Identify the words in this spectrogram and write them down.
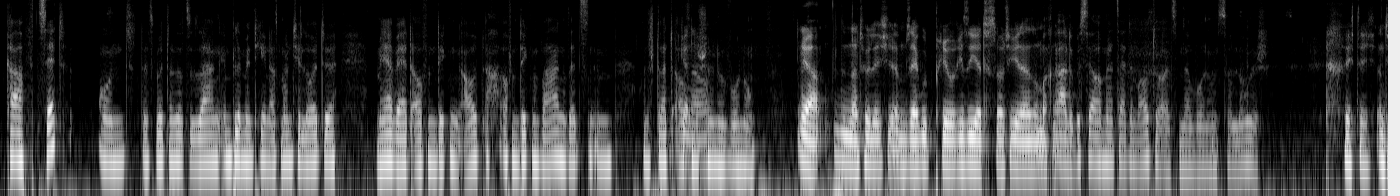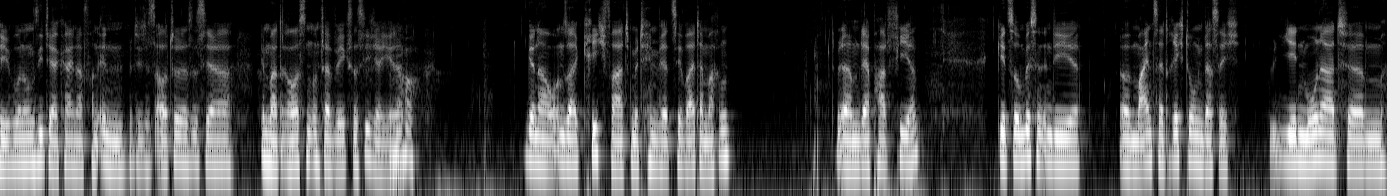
Kfz und das wird dann sozusagen implementieren, dass manche Leute Mehrwert auf einen dicken, Auto, auf einen dicken Wagen setzen, im, anstatt auf Genau. eine schöne Wohnung. Ja, natürlich ähm, sehr gut priorisiert, sollte jeder so machen. Ja, du bist ja auch mehr Zeit im Auto als in der Wohnung, ist doch logisch. Richtig. Und die Wohnung sieht ja keiner von innen mit dieses Auto. Das ist ja immer draußen unterwegs, das sieht ja jeder. Genau. Genau, unser Kriechfahrt, mit dem wir jetzt hier weitermachen, ähm, der Part 4, geht so ein bisschen in die äh, Mindset-Richtung, dass ich jeden Monat ähm,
